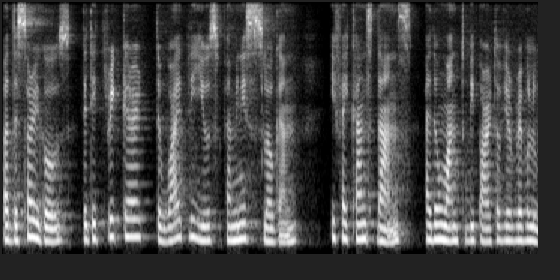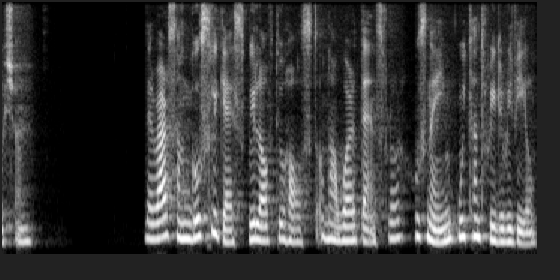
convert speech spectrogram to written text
but the story goes that it triggered the widely used feminist slogan If I can't dance, I don't want to be part of your revolution. There are some ghostly guests we love to host on our dance floor whose name we can't really reveal.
